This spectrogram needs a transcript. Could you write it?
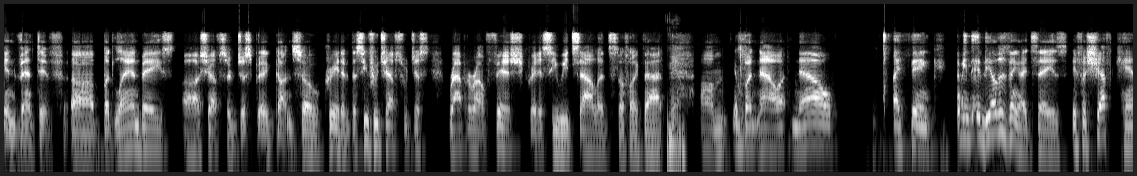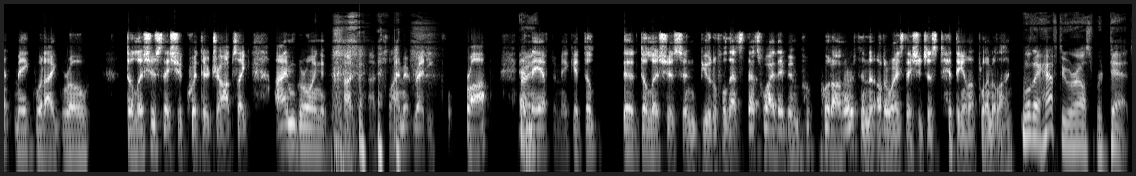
uninventive. Uh, but land-based uh, chefs have just uh, gotten so creative. The seafood chefs would just wrap it around fish, create a seaweed salad, stuff like that. Yeah. Um, but now, now. I think, I mean, the, the other thing I'd say is if a chef can't make what I grow delicious, they should quit their jobs. Like I'm growing a, a, a climate ready crop and Right. they have to make it del- uh, delicious and beautiful. That's that's why they've been put on Earth, and otherwise they should just hit the unemployment line. well they have to or else we're dead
